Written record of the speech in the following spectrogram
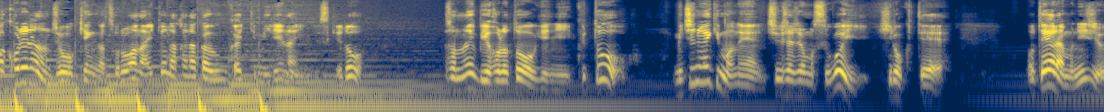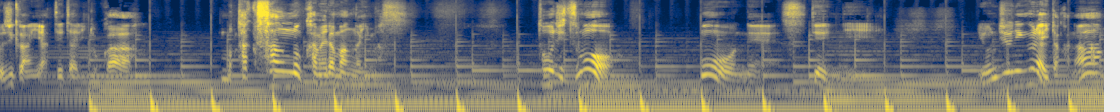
まあ、これらの条件が揃わないとなかなか雲海って見れないんですけど、そのね、ビホロ峠に行くと、道の駅もね、駐車場もすごい広くて、お手洗いも24時間やってたりとか、もうたくさんのカメラマンがいます。当日も、もうね、すでに40人ぐらいいたかな。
